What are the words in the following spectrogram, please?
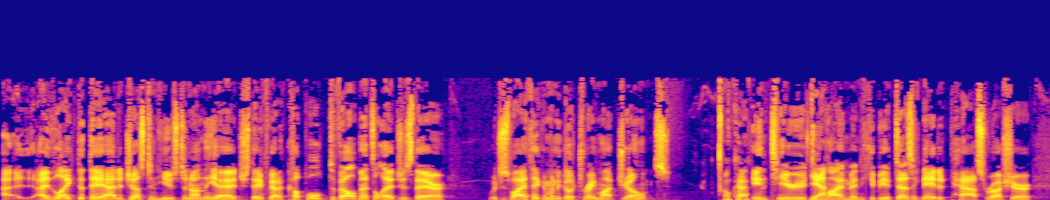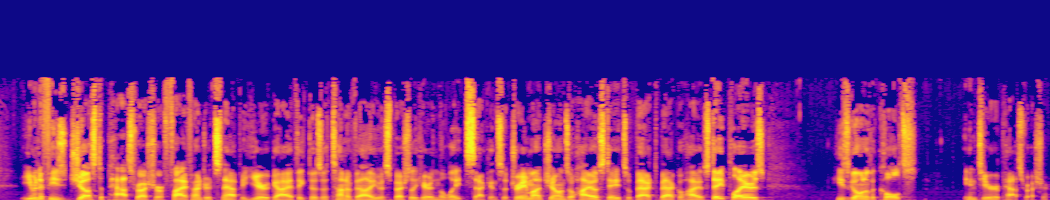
I, I like that they added Justin Houston on the edge. They've got a couple developmental edges there, which is why I think I'm going to go Dre'Mont Jones. Okay. Interior D Yeah. lineman. He could be a designated pass rusher. Even if he's just a pass rusher, a 500 snap a year guy, I think there's a ton of value, especially here in the late second. So Dre'Mont Jones, Ohio State, so back to back Ohio State players. He's going to the Colts, interior pass rusher.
